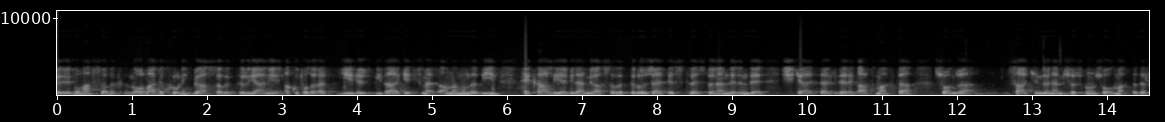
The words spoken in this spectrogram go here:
Ee, bu hastalık normalde kronik bir hastalıktır. Yani akut olarak gelir bir daha geçmez anlamında değil. Tekrarlayabilen bir hastalıktır. Özellikle stres dönemlerinde şikayetler giderek artmakta. Sonra sakin dönem söz konusu olmaktadır.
